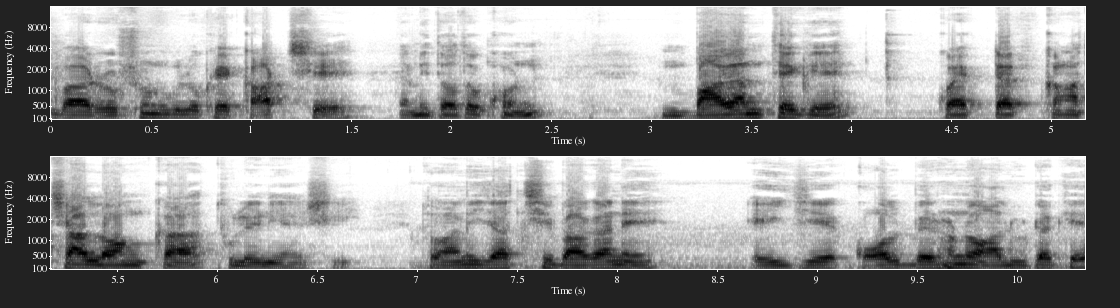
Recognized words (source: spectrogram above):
বা রসুনগুলোকে কাটছে আমি ততক্ষণ বাগান থেকে কয়েকটা কাঁচা লঙ্কা তুলে নিয়ে আসি। তো আমি যাচ্ছি বাগানে। এই যে কল বেরোনো আলুটাকে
